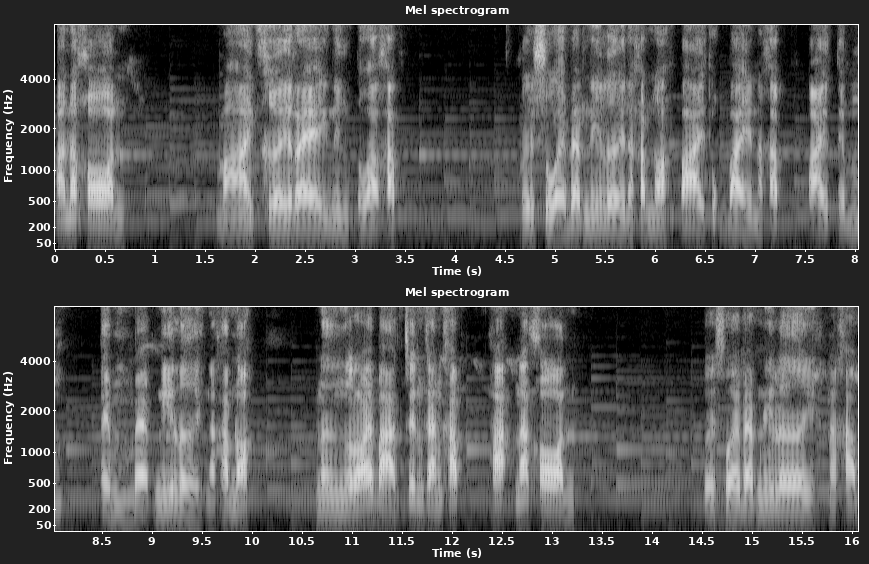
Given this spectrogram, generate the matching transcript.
พระนคร ไม้เคยแรงอีกหนึ่งตัวครับ สวยๆแบบนี้เลยนะครับเนาะป้ายทุกใบนะครับ ป้ายเต็ม เต็มแบบนี้เลยนะครับเนาะหนึ่งร้อยบาทเช่นกันครับ พระนคร สวยๆแบบนี้เลยนะครับ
